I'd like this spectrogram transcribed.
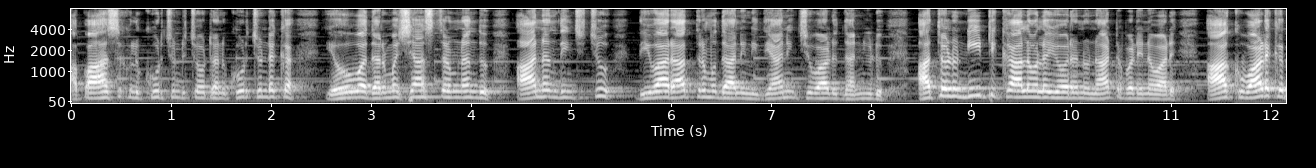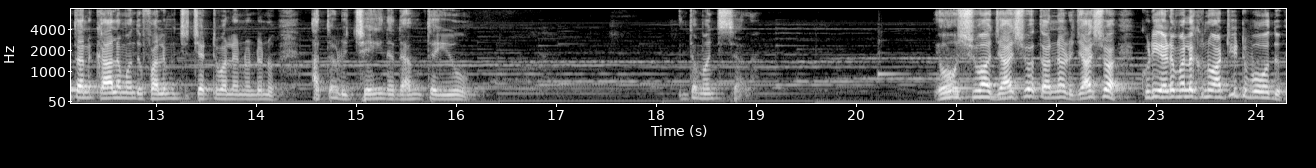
అపహాసకులు కూర్చుండి చోటను కూర్చుండక యహోవ ధర్మశాస్త్రం నందు ఆనందించుచు దివారాత్రము దానిని ధ్యానించువాడు ధన్యుడు. అతడు నీటి కాలువల యోరను నాటబడినవాడు. ఆకు వాడక తన కాలమందు ఫలమించి చెట్టు వల్ల నుండును. అతడు చేయనదంతయు. ఇంత మంచి చాలా. యోశువ జాషువతో అన్నాడు జాషువ కుడి ఎడమలకు నువ్వు అటు ఇటు పోవద్దు.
